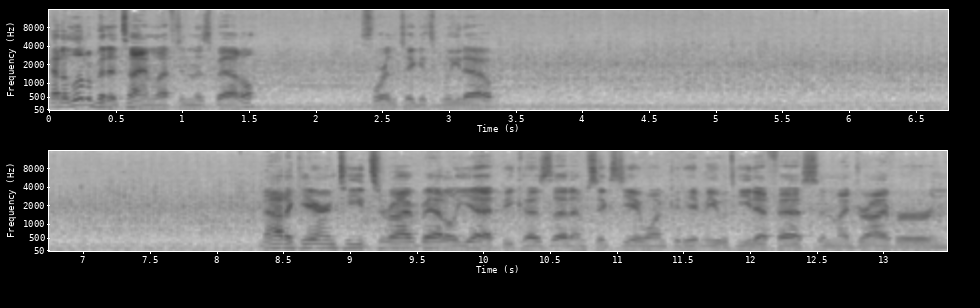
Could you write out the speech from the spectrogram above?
Got a little bit of time left in this battle before the tickets bleed out. Not a guaranteed survive battle yet because that M60A1 could hit me with heat FS and my driver and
